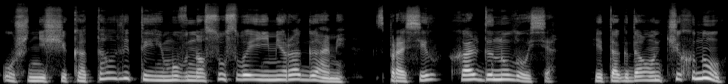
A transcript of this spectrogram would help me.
«Уж не щекотал ли ты ему в носу своими рогами?» — спросил Хальден у лося. И тогда он чихнул,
